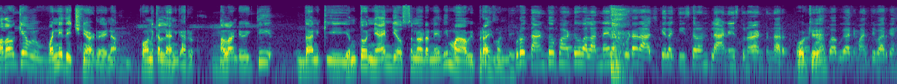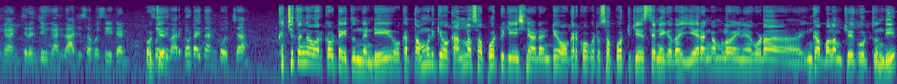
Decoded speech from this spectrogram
పదవికే వన్నీ తెచ్చినాడు ఆయన పవన్ కళ్యాణ్ గారు. అలాంటి వ్యక్తి దానికి ఎంతో న్యాయం చేస్తున్నాడు అనేది మా అభిప్రాయం అండి. ఇప్పుడు దాంతో పాటు వాళ్ళ అన్నయ్యలను కూడా రాజకీయాలకు తీసుకెళ్ళాలని ప్లాన్ చేస్తున్నాడు అంటున్నారు. ఓకే. నాగబాబు గారిని మంత్రివర్గం కానీ చిరంజీవి గారిని రాజ్యసభ సీట్ అని. ఓకే. ఇది వర్కౌట్ అయితే అనుకోవచ్చా? ఖచ్చితంగా వర్కౌట్ అవుతుందండి. ఒక తమ్ముడికి ఒక అన్న సపోర్ట్ చేసినాడంటే ఒకరికొకరు సపోర్ట్ చేస్తేనే కదా ఏ రంగంలో అయినా కూడా ఇంకా బలం చేకూరుతుంది.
